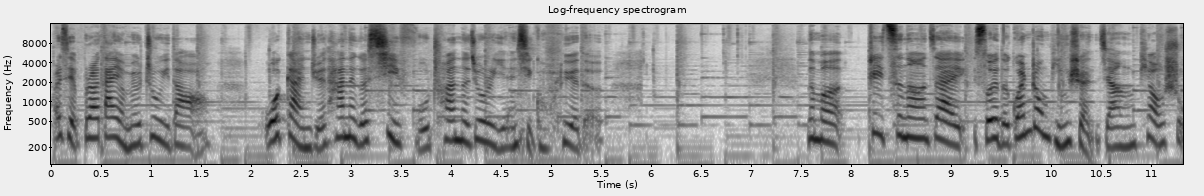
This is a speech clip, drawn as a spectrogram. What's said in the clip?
而且不知道大家有没有注意到，我感觉她那个戏服穿的就是《延禧攻略》的。那么。这次呢，在所有的观众评审将票数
